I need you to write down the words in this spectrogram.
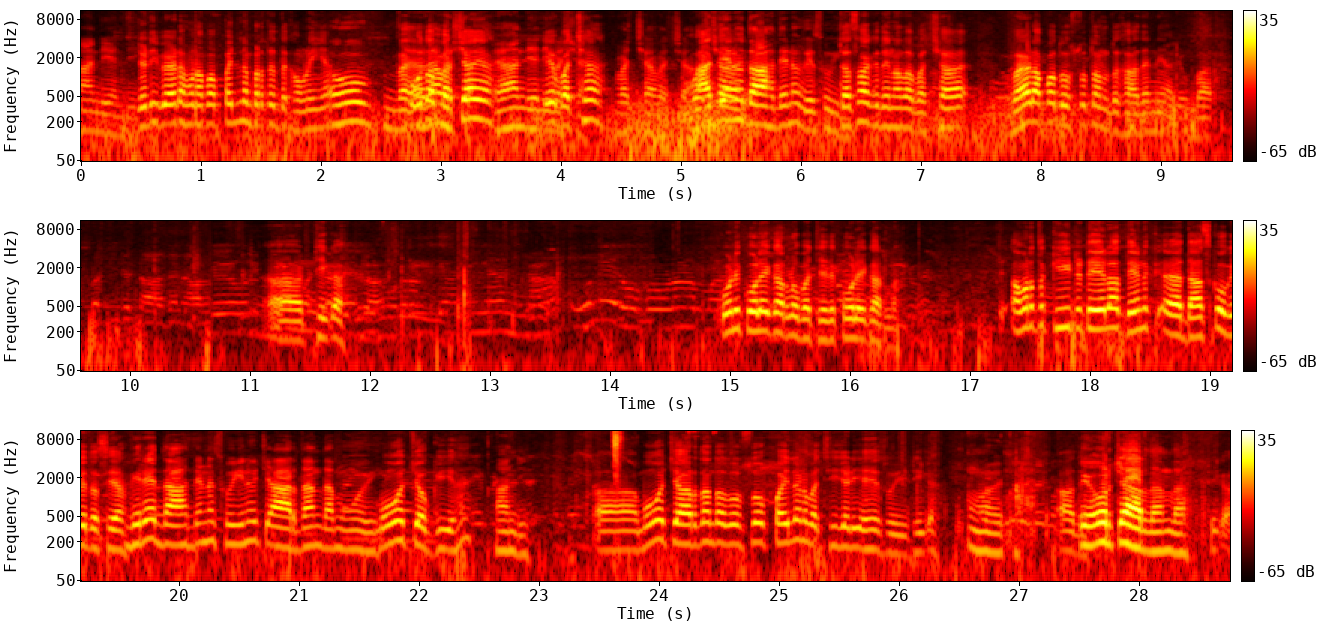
ਹਾਂਜੀ ਹਾਂਜੀ। ਜਿਹੜੀ ਵਹਿੜ ਹੁਣ ਆਪਾਂ ਪਹਿਲੇ ਨੰਬਰ ਤੇ ਦਿਖਾਉਣੀ ਆ ਉਹ ਉਹਦਾ ਬੱਚਾ ਆ? ਹਾਂਜੀ ਹਾਂਜੀ ਇਹ ਬੱਚਾ? ਬੱਚਾ ਬੱਚਾ ਅੱਜ ਇਹਨੂੰ 10 ਦਿਨ ਹੋ ਗਏ ਸੂਈ। ਦਸਾਂ ਕੁ ਦਿਨਾਂ ਦਾ ਬੱਚਾ। ਵਹਿੜ ਆਪਾਂ ਦੋਸਤੋ ਤੁਹਾਨੂੰ ਦਿਖਾ ਦਿੰਨੇ ਆ ਜੋ ਬਾਹਰ। ਠੀਕ ਆ। ਕੋਣੀ ਕੋਲੇ ਕਰ ਲਓ ਬੱਚੇ ਦੇ ਕੋਲੇ ਕਰ ਲਾ। ਤੇ ਅਮਰਤ ਕੀ ਡਿਟੇਲ ਆ? ਦਿਨ 10 ਹੋ ਗਏ ਦੱਸਿਆ। ਵੀਰੇ 10 ਦਿਨ ਸੂਈ ਨੂੰ ਚਾਰ ਦੰਦ ਦਾ ਮੂੰਹ ਵੀ। ਮੂੰਹ ਚੌਗੀ ਹੈ। ਹਾਂਜੀ। ਮੂੰਹ ਚਾਰ ਦੰਦ ਦਾ ਦੋਸਤੋ ਪਹਿਲਣ ਬੱਚੀ ਜਿਹੜੀ ਇਹ ਸੂਈ ਠੀਕ ਆ। ਆ ਵੇਖੋ। ਆ ਦੇ ਪਿਓਰ ਚਾਰ ਦੰਦ ਦਾ। ਠੀਕ ਆ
